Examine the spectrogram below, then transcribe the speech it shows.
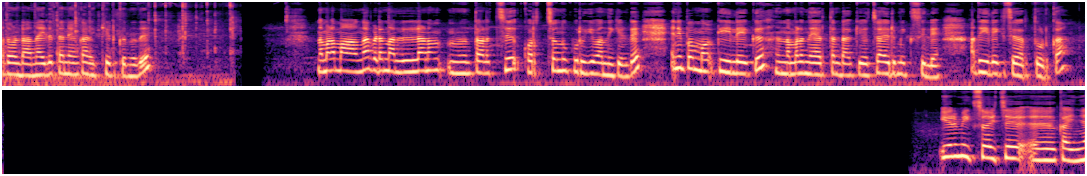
അതുകൊണ്ടാണ് അതിൽ തന്നെ ഞാൻ കലക്കിയെടുക്കുന്നത്. നമ്മളെ മാങ്ങ ഇവിടെ നല്ലോണം തിളച്ച് കുറച്ചൊന്ന് കുറുകി വന്നിട്ടുണ്ട്. ഇനിയിപ്പം ഇതിലേക്ക് നമ്മൾ നേരത്തെ ഉണ്ടാക്കി വെച്ച ഒരു മിക്സില്ലേ അത് ഇതിലേക്ക് ചേർത്ത് കൊടുക്കാം. ഈ ഒരു മിക്സ് ഒഴിച്ച് കഴിഞ്ഞ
